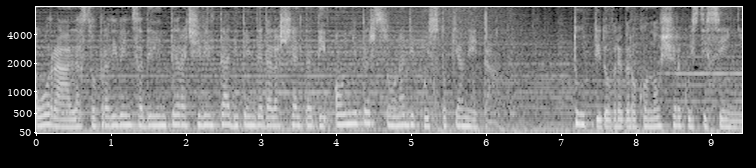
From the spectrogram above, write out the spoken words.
Ora la sopravvivenza dell'intera civiltà dipende dalla scelta di ogni persona di questo pianeta. Tutti dovrebbero conoscere questi segni.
